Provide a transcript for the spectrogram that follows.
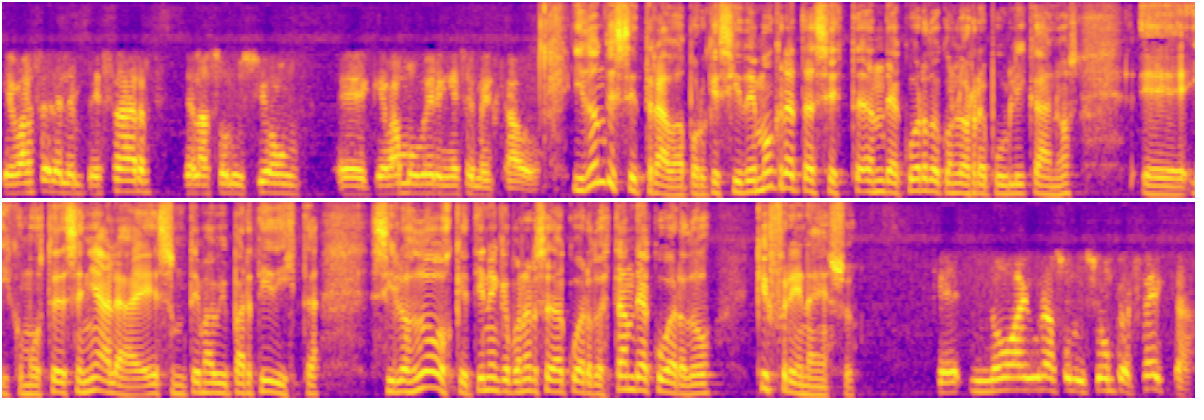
que va a ser el empezar de la solución eh, que va a mover en ese mercado. ¿Y dónde se traba? Porque si demócratas están de acuerdo con los republicanos, eh, y como usted señala, es un tema bipartidista, si los dos que tienen que ponerse de acuerdo están de acuerdo, ¿qué frena eso? Que no hay una solución perfecta.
